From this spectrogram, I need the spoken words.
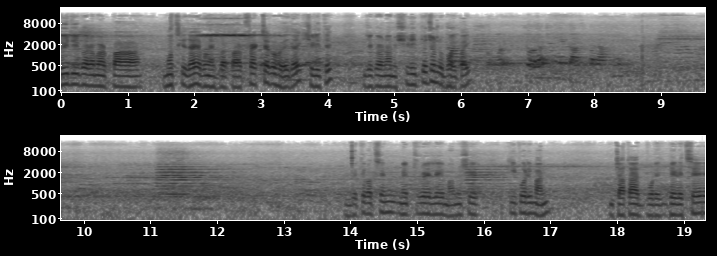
দুই দুইবার আমার পা মচকে যায় এবং একবার পা ফ্র্যাকচারও হয়ে যায় সিঁড়িতে, যে কারণে আমি সিঁড়ি প্রচণ্ড ভয় পাই। দেখতে পাচ্ছেন মেট্রো রেলে মানুষের কি পরিমাণ যাতায়াত বড়ে- বেড়েছে।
